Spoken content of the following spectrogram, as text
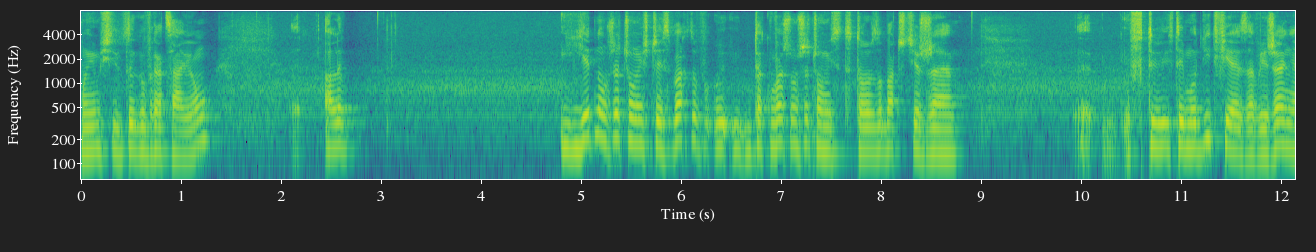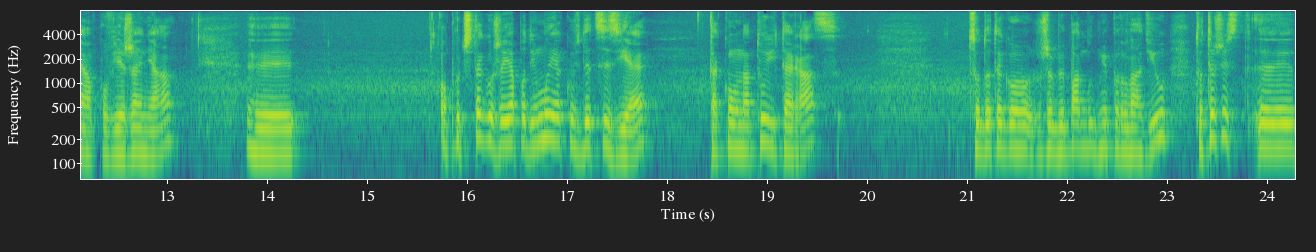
moje myśli do tego wracają, ale jedną rzeczą jeszcze jest bardzo, taką ważną rzeczą jest to, zobaczcie, że y, w tej, w tej modlitwie zawierzenia, powierzenia, yy, oprócz tego, że ja podejmuję jakąś decyzję, taką na tu i teraz, co do tego, żeby Pan Bóg mnie prowadził, to też jest y,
